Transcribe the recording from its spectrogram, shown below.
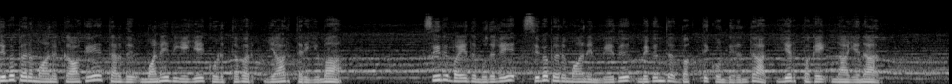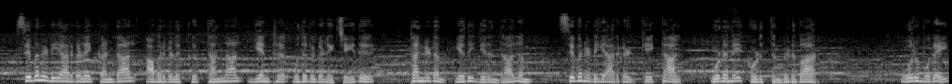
சிவபெருமானுக்காக தனது மனைவியையே கொடுத்தவர் யார் தெரியுமா? சிறு வயது முதலே சிவபெருமானின் மீது மிகுந்த பக்தி கொண்டிருந்தார் இயற்பகை நாயனார். சிவனடியார்களை கண்டால் அவர்களுக்கு தன்னால் இயன்ற உதவிகளை செய்து தன்னிடம் எது இருந்தாலும் சிவனடியார்கள் கேட்டால் உடனே கொடுத்து விடுவார். ஒருமுறை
